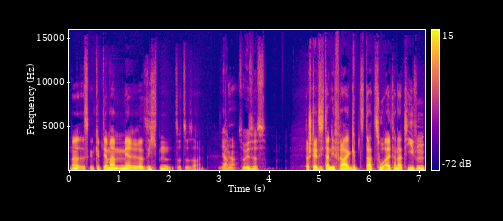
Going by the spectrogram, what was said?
ne, es gibt ja mal mehrere Sichten sozusagen. Ja, ja, so ist es. Da stellt sich dann die Frage, gibt es dazu Alternativen?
